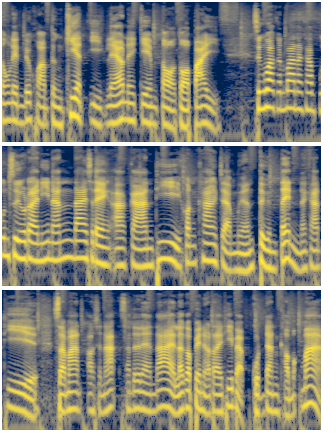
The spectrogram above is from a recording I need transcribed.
ต้องเล่นด้วยความตึงเครียดอีกแล้วในเกมต่อต่อไป ซึ่งว่ากันว่านะครับกุนซือรายนี้นั้นได้แสดงอาการที่ค่อนข้างจะเหมือนตื่นเต้นนะครับที่สามารถเอาชนะซันเดอร์แลนด์ได้ แล้วก็เป็นอะไรที่แบบกดดันเขามาก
